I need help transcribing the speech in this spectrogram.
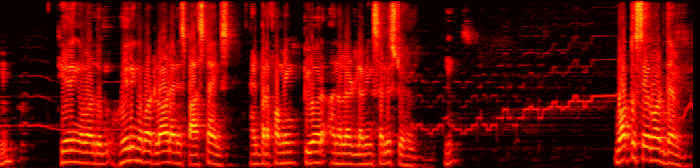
hmm? hearing about the hearing about Lord and His pastimes, and performing pure, unalloyed, loving service to Him? Hmm? What to say about them?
